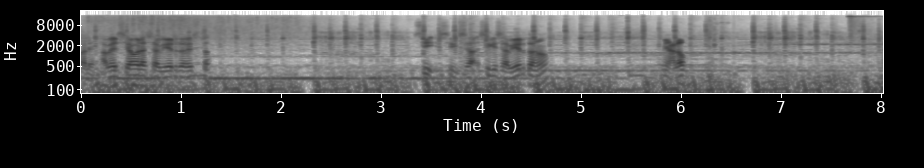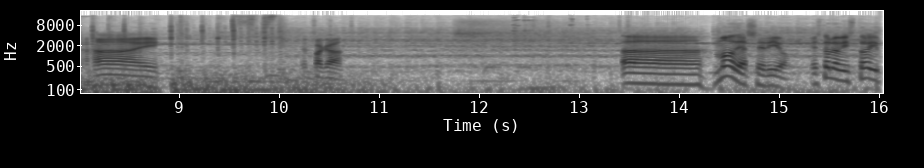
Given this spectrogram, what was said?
Vale, a ver si ahora se ha abierto esto. Sí, sí, que se ha abierto, ¿no? Míralo. Ay. Ven para acá. Ah, modo de asedio. Esto lo he visto y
